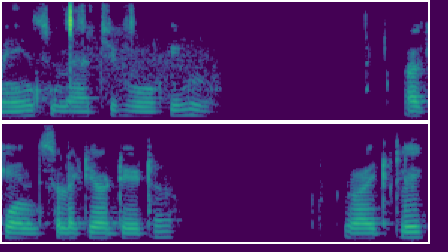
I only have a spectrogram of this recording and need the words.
means magic working again select your data. Right click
